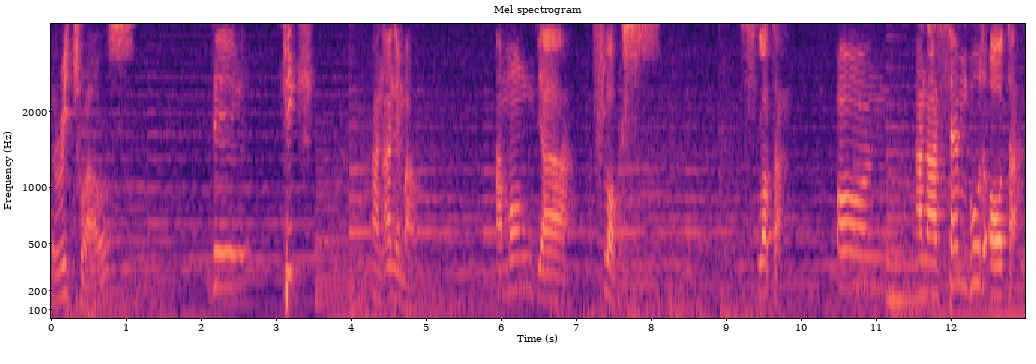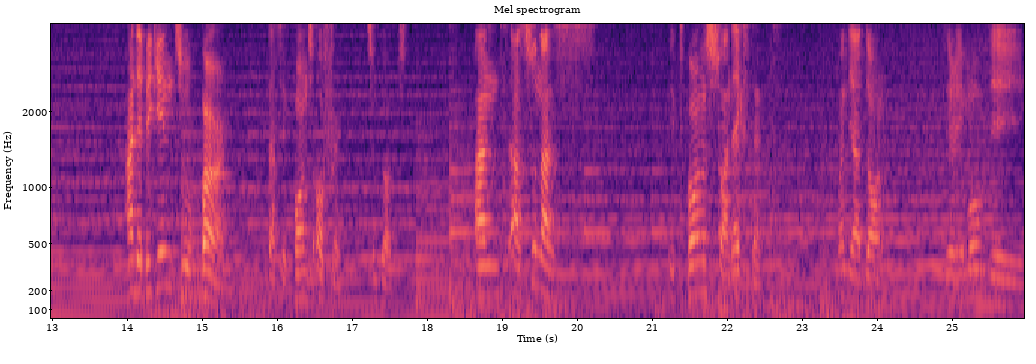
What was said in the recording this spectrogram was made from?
rituals, they pick an animal among their flocks, slaughter on an assembled altar, and they begin to burn. That's a burnt offering to God. And as soon as it burns to an extent, when they are done, they remove the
